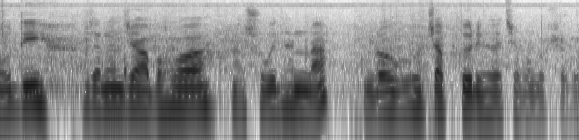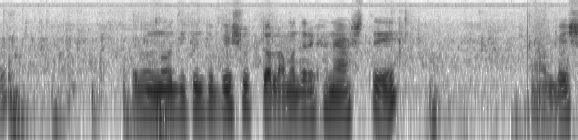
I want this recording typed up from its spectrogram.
নদী, জানেন যে আবহাওয়া সুবিধার না লঘুচাপ তৈরি হয়েছে বঙ্গোপসাগর। এবং নদী কিন্তু বেশ উত্তল, আমাদের এখানে আসতে বেশ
